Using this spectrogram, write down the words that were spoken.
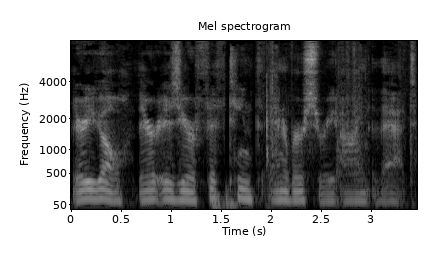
there you go. There is your 15th anniversary on that.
